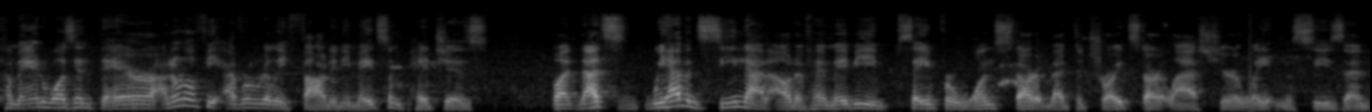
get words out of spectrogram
Command wasn't there. I don't know if he ever really found it. He made some pitches, but that's we haven't seen that out of him. Maybe save for one start, that Detroit start last year, late in the season.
